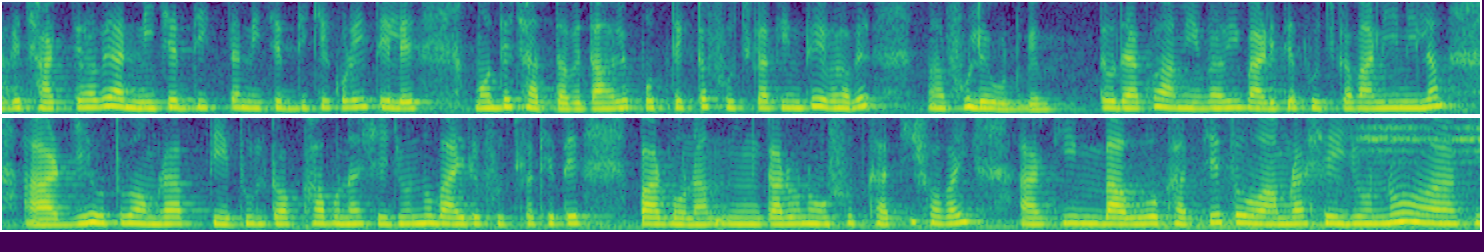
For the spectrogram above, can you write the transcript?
আগে ছাড়তে হবে। আর নিচের দিকটা, নিচের দিকে করেই তেলের মধ্যে ছাড়তে হবে। তাহলে প্রত্যেকটা ফুচকা কিন্তু এভাবে ফুলে উঠবে। তো দেখো, আমি এভাবেই বাড়িতে ফুচকা বানিয়ে নিলাম। আর যেহেতু আমরা তেঁতুল টক খাব না সেই জন্য বাইরে ফুচকা খেতে পারব না। কারণ ওষুধ খাচ্ছি সবাই, আর কি বাবুও খাচ্ছে। তো আমরা সেই জন্য, আর কি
